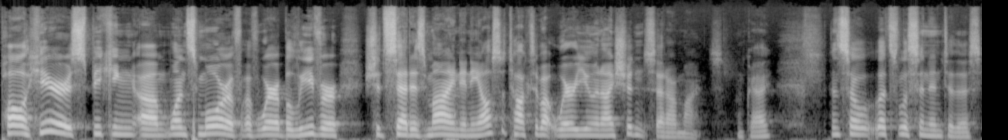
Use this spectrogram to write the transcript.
Paul here is speaking um, once more of, of where a believer should set his mind, and he also talks about where you and I shouldn't set our minds. Okay? And so let's listen into this.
